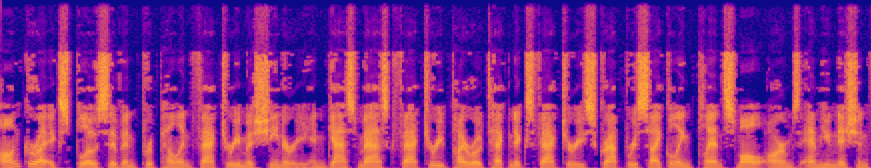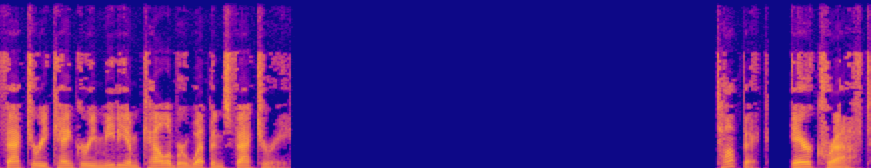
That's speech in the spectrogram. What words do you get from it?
Ankara Explosive and Propellant Factory Machinery and Gas Mask Factory Pyrotechnics Factory Scrap Recycling Plant Small Arms Ammunition Factory Çankırı Medium Caliber Weapons Factory. Aircraft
